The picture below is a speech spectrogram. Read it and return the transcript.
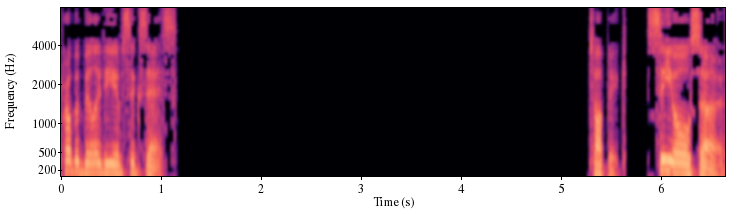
Probability of success. Topic. See also.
